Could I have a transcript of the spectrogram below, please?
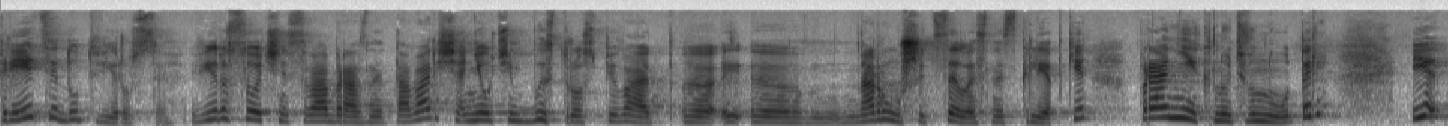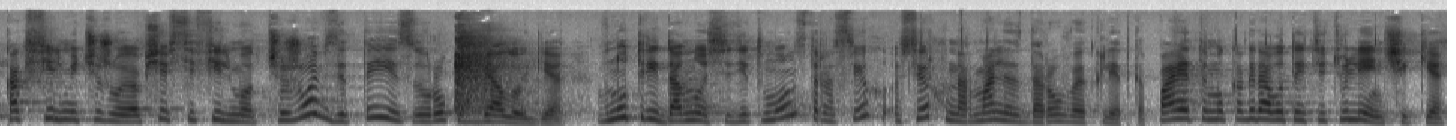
Третье идут вирусы. Вирусы очень своеобразные товарищи, они очень быстро успевают э, э, э, нарушить целостность клетки, проникнуть внутрь. И как в фильме «Чужой», вообще все фильмы от «Чужой» взяты из уроков биологии. Внутри давно сидит монстр, а сверху, сверху нормальная здоровая клетка. Поэтому, когда вот эти тюленчики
